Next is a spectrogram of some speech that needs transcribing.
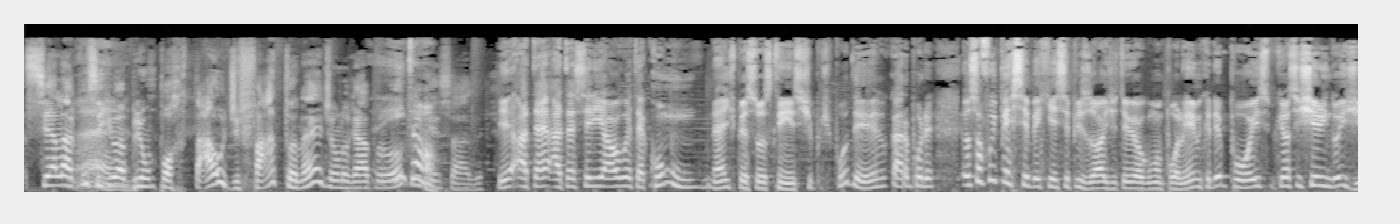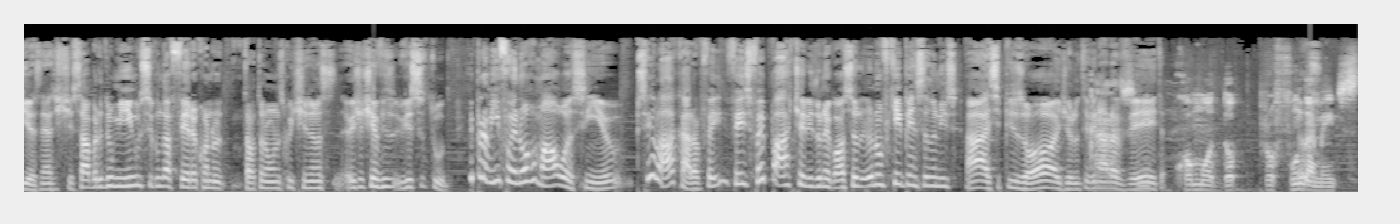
Se ela conseguiu É. abrir um portal, de fato, né? De um lugar pro outro, Então. quem sabe? E até, até seria algo até comum, né? De pessoas que têm esse tipo de poder. O cara poder. Eu só fui perceber que esse episódio teve alguma polêmica depois, porque eu assisti ele em dois dias, né? Assisti sábado e domingo, segunda-feira, quando tava todo mundo discutindo, eu já tinha vis- visto tudo. E pra mim foi normal, assim. Eu, sei lá, cara, foi, fez, foi parte ali do negócio. Eu, eu não fiquei pensando nisso. Ah, esse episódio não teve Cara, nada a ver. me incomodou profundamente.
